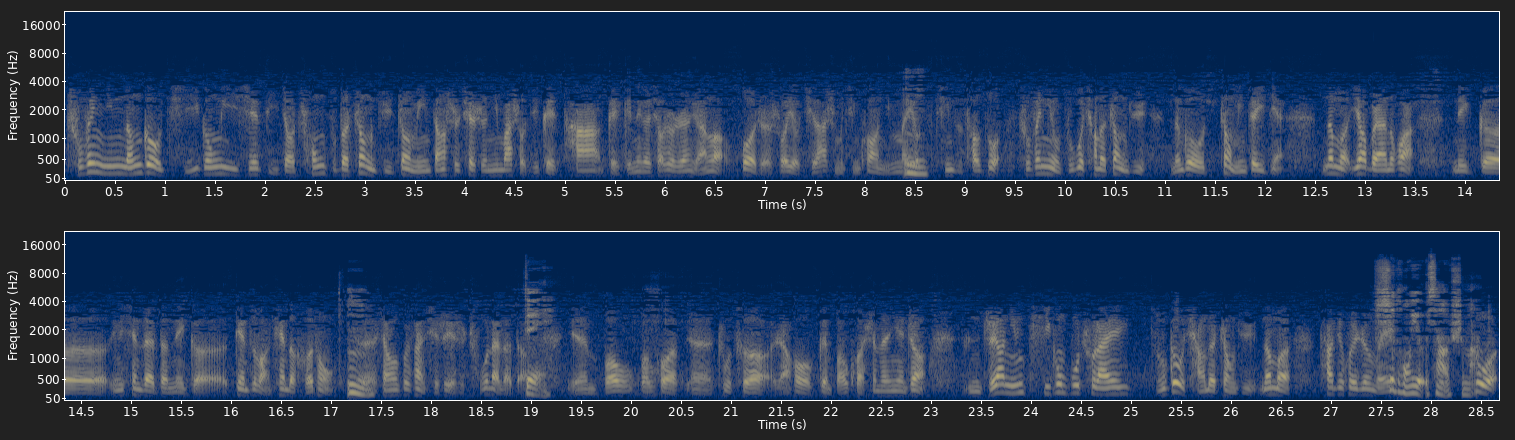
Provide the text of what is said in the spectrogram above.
除非您能够提供一些比较充足的证据，证明当时确实您把手机给他给给那个销售人员了，或者说有其他什么情况您没有亲自操作，除非你有足够强的证据能够证明这一点，那么要不然的话，那个因为现在的那个电子网签的合同，呃，相关规范其实也是出来了的，对，嗯，包包括呃注册，然后更包括身份验证，嗯，只要您提供不出来足够强的证据，那么。他就会认为视同有效是吗？做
